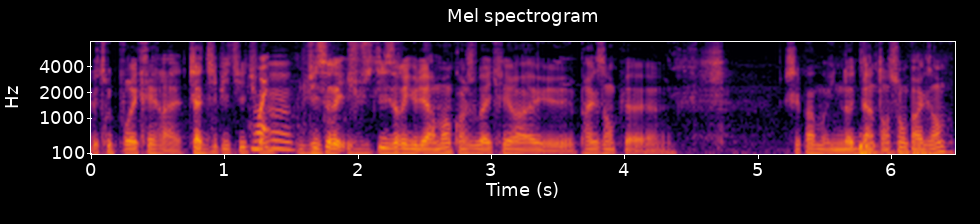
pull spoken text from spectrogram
le truc pour écrire la ChatGPT. Ouais. vois. J'utilise ré- J'utilise régulièrement quand je dois écrire, euh, par exemple, euh, je sais pas moi, une note d'intention par exemple.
